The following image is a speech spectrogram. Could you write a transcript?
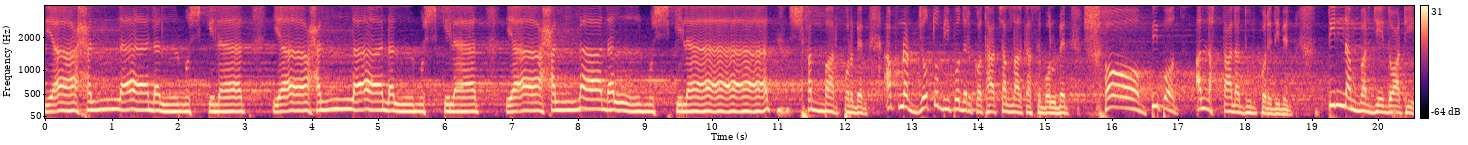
يا حلال المشكلات يا حلال المشكلات يا حلال المشكلات সাতবার পড়বেন আপনার যত বিপদের কথা আছে আল্লাহর কাছে বলবেন সব বিপদ আল্লাহ তাআলা দূর করে দিবেন তিন নাম্বার যে দোয়াটি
